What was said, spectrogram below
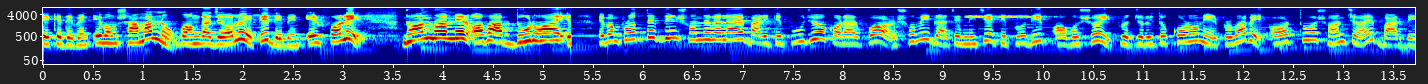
রেখে দেবেন এবং সামান্য গঙ্গা জলও এতে দেবেন। এর ফলে ধন ধান্যের অভাব দূর হয় এবং প্রত্যেক দিন সন্ধেবেলায় বাড়িতে পুজো করার পর শমী গাছের নিচে একটি প্রদীপ অবশ্যই প্রজ্বলিত করুন। এর প্রভাবে অর্থ সঞ্চয় বাড়বে।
